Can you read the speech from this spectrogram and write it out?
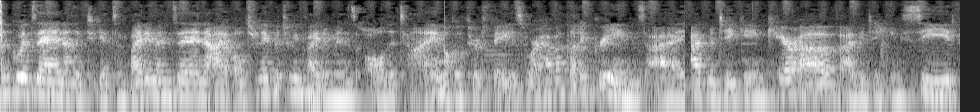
liquids in. I like to get some vitamins in. I alternate between vitamins all the time. I'll go through a phase where I have athletic greens. I, I've been taking care of, I've been taking seed.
